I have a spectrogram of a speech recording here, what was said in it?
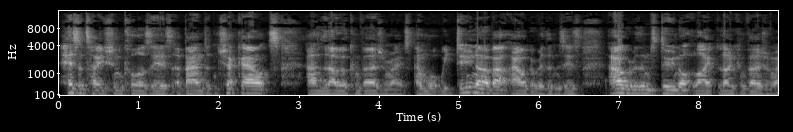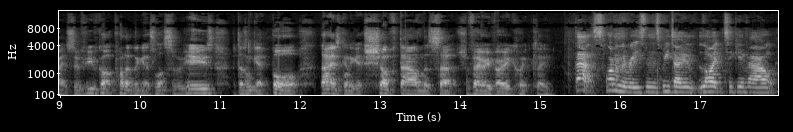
hesitation causes abandoned checkouts and lower conversion rates. And what we do know about algorithms is algorithms do not like low conversion rates. So if you've got a product that gets lots of reviews but doesn't get bought, that is going to get shoved down the search very, very quickly. that's one of the reasons we don't like to give out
